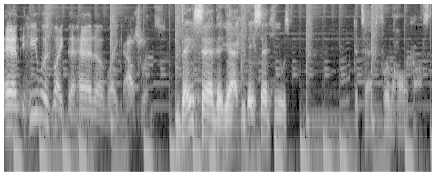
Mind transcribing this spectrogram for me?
And he was like the head of like Auschwitz. They said that yeah, he, they said he was architect for the Holocaust.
